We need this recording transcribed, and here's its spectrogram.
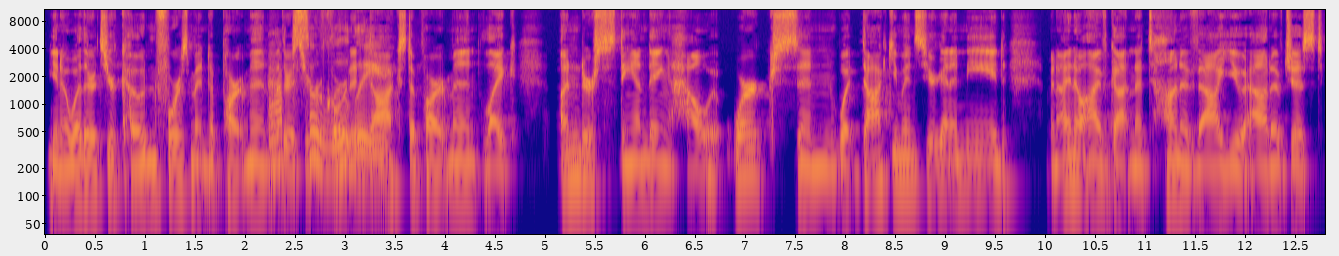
You know, whether it's your code enforcement department, whether it's your recorded docs department, like understanding how it works and what documents you're going to need. I mean, I know I've gotten a ton of value out of just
